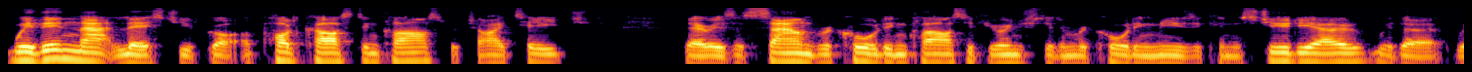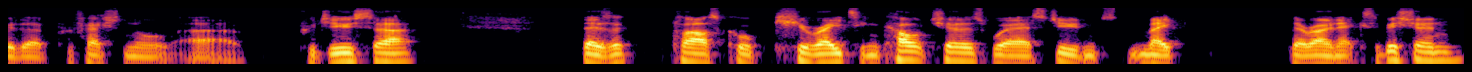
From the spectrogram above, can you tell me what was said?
within that list, you've got a podcasting class, which I teach. There is a sound recording class if you're interested in recording music in a studio with a with a professional uh, producer. There's a class called Curating Cultures where students make their own exhibition.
